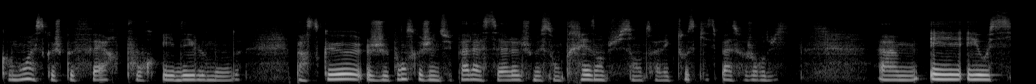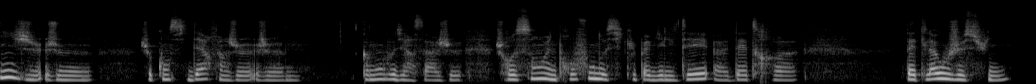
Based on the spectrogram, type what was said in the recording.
comment est-ce que je peux faire pour aider le monde? Parce que je pense que je ne suis pas la seule, je me sens très impuissante avec tout ce qui se passe aujourd'hui. Euh, et, aussi, je, considère, enfin, je, comment vous dire ça? Je, ressens une profonde aussi culpabilité euh, d'être là où je suis,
